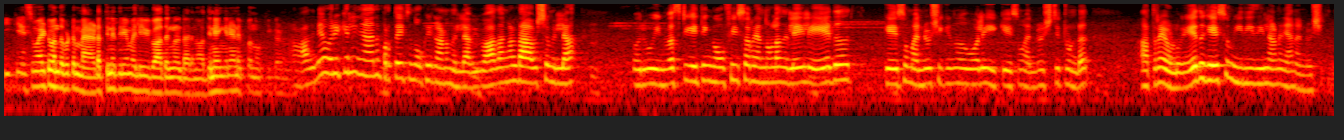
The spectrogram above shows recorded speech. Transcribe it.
ഈ കേസുമായിട്ട് ബന്ധപ്പെട്ട് മാഡത്തിനെതിരെ വലിയ വിവാദങ്ങൾ ഉണ്ടായിരുന്നു. അതിനെങ്ങനെയാണ് ഇപ്പൊ നോക്കിക്കാണുന്നത്? അതിനെ ഒരിക്കലും ഞാൻ പ്രത്യേകിച്ച് നോക്കിക്കാണുന്നില്ല. വിവാദങ്ങളുടെ ആവശ്യമില്ല. ഒരു ഇൻവെസ്റ്റിഗേറ്റിംഗ് ഓഫീസർ എന്നുള്ള നിലയിൽ ഏത് കേസും അന്വേഷിക്കുന്നത് പോലെ ഈ കേസും അന്വേഷിച്ചിട്ടുണ്ട്. അത്രയേ ഉള്ളൂ. ഏത് കേസും ഈ രീതിയിലാണ് ഞാൻ അന്വേഷിക്കുന്നത്.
